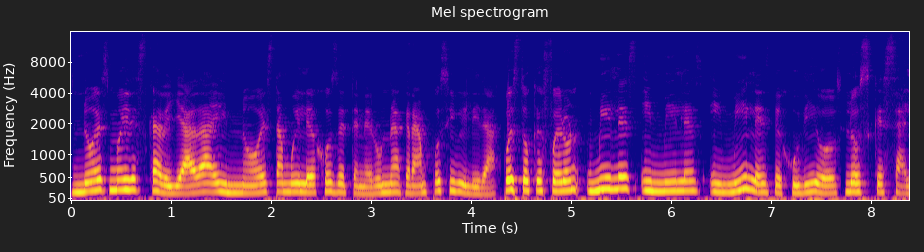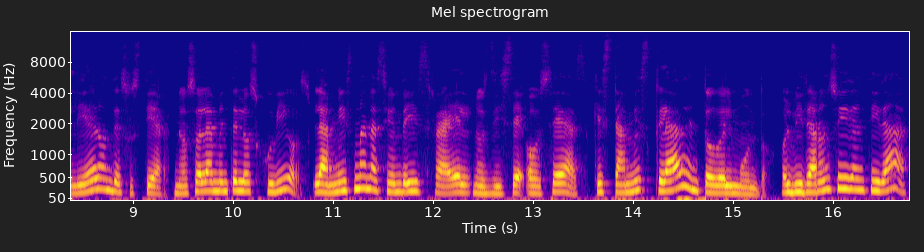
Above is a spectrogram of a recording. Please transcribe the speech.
no es muy descabellada y no está muy lejos de tener una gran posibilidad, puesto que fueron miles y miles y miles de judíos los que salieron de sus tierras, no solamente los judíos, la misma nación de Israel nos dice Oseas que está mezclada en todo el mundo. Olvidaron su identidad.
